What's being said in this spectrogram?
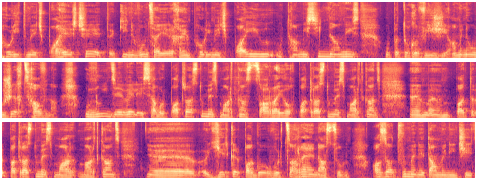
փորիդ մեջ պահես չէ այդ կինը ոնց է երեխային փորի մեջ պայի 8 ամիս 9 ամիս ու պտուղը վիժի ամենաուժեղ ցավն է ու նույն ձևել էսա որ պատրաստում ես մարդկանց ծառայող պատրաստում ես մարդկանց պատրաստում ես մարդկանց երկրպագող, որ ծառայեն Աստծուն, ազատվում են այդ ամեն ինչից,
